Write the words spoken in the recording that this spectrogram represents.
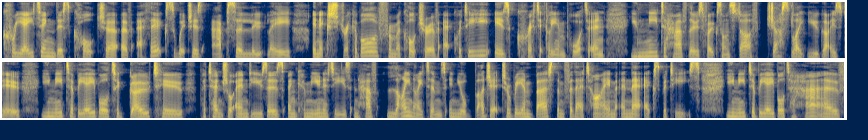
creating this culture of ethics, which is absolutely inextricable from a culture of equity, is critically important. You need to have those folks on staff, just like you guys do. You need to be able to go to potential end users and communities and have line items in your budget to reimburse them for their time and their expertise. You need to be able to have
